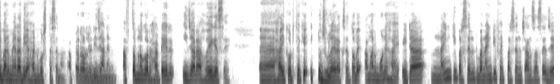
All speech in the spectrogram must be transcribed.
এবার মেরাদিয়া হাট বসতেছে না, আপনারা অলরেডি জানেন। আফতাবনগর হাটের ইজারা হয়ে গেছে হাইকোর্ট থেকে একটু ঝুলাই রাখছে। তবে আমার মনে হয় এটা নাইনটি পার্সেন্ট বা নাইনটি ফাইভ পার্সেন্ট চান্স আছে যে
